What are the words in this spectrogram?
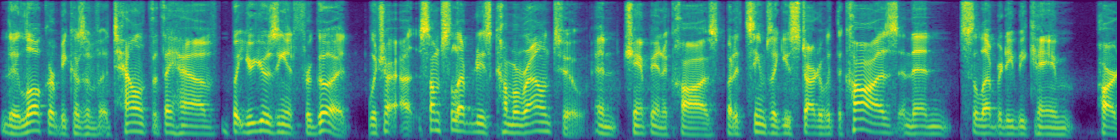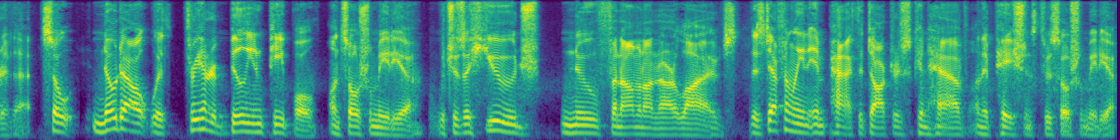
they look or because of a talent that they have, but you're using it for good, which uh, some celebrities come around to and champion a cause. But it seems like you started with the cause and then celebrity became part of that. So no doubt with 300 billion people on social media, which is a huge new phenomenon in our lives. There's definitely an impact that doctors can have on their patients through social media.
